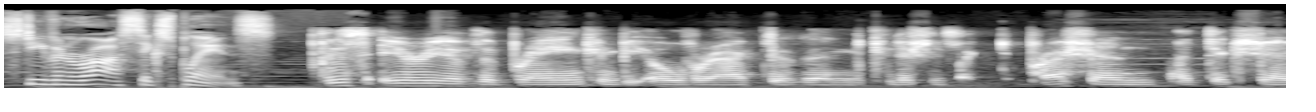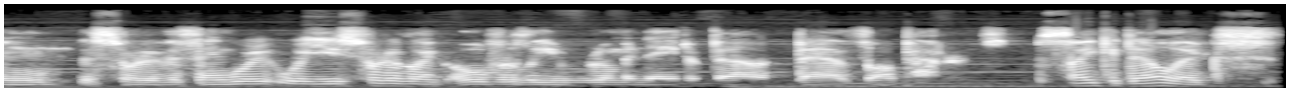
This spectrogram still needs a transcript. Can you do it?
Stephen Ross explains this area of the brain can be overactive in conditions like depression, addiction, this sort of a thing, where, where you sort of like overly ruminate about bad thought patterns. Psychedelics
